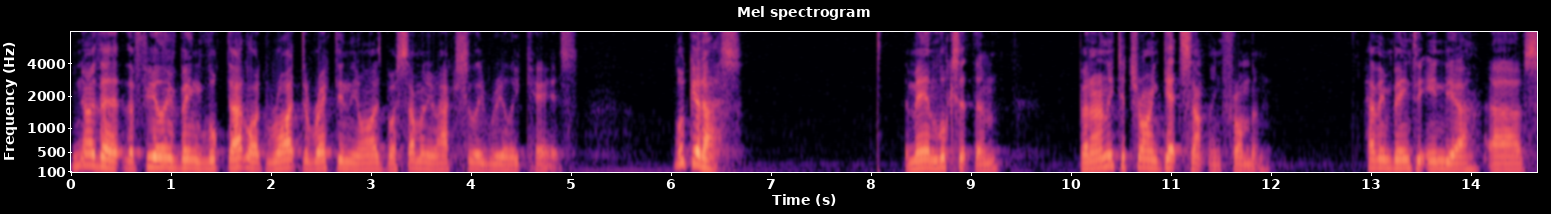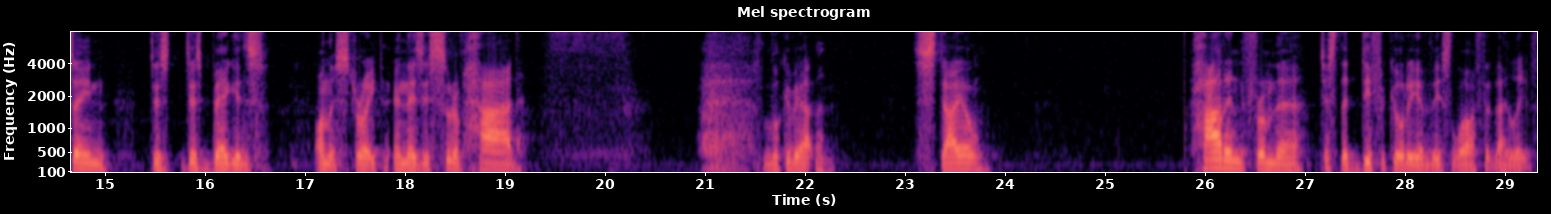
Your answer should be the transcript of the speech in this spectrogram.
You know the, the feeling of being looked at, like right direct in the eyes by someone who actually really cares. Look at us. The man looks at them, but only to try and get something from them. Having been to India, uh, I've seen just, just beggars on the street, and there's this sort of hard look about them. Stale, hardened from the, just the difficulty of this life that they live.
